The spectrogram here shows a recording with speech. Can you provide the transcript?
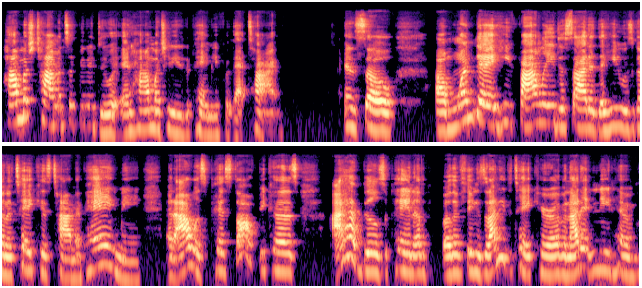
how much time it took me to do it, and how much he needed to pay me for that time. And so um, one day he finally decided that he was going to take his time in paying me. And I was pissed off because I have bills to pay and other, other things that I need to take care of. And I didn't need him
